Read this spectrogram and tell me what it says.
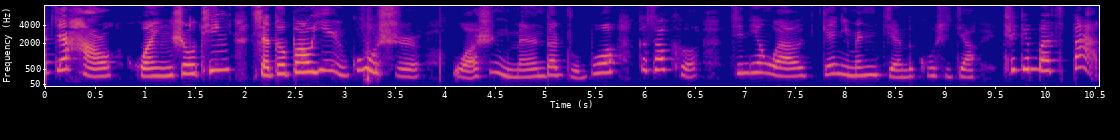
大家好，欢迎收听小豆包英语故事。我是你们的主播高小可。今天我要给你们讲的故事叫《Chicken Butt's Back》。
